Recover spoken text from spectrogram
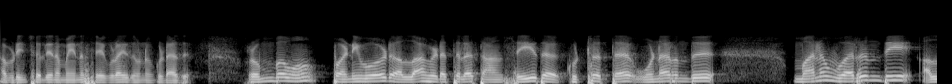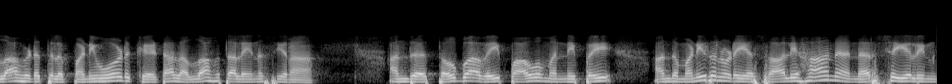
அப்படின்னு சொல்லி நம்ம என்ன செய்யக்கூடாது? இது ஒண்ணக்கூடாது ரொம்பவும் பணிவோடு அல்லாஹ்விடத்தில் தான் செய்த குற்றத்தை உணர்ந்து மனம் வருந்தி அல்லாஹ்விடத்தில் பணிவோடு கேட்டால் அல்லாஹு தாலா என்ன செய்கிறான் அந்த தௌபாவை பாவ மன்னிப்பை அந்த மனிதனுடைய சாலிகான நற்செயலின்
